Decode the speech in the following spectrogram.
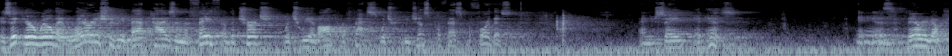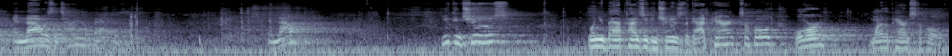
Is it your will that Larry should be baptized in the faith of the church, which we have all professed, which we just professed before this? And you say, it is. It is. There we go. And now is the time of baptism. And now, you can choose, when you baptize, you can choose the godparent to hold or one of the parents to hold.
